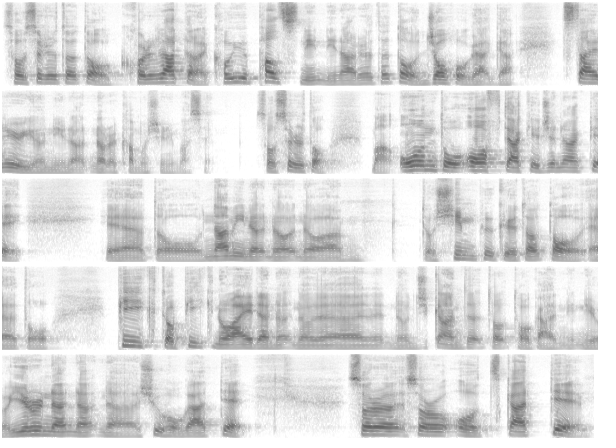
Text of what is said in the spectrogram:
そうすると、これだったらこういうパルスになると、情報が伝えれるようになるかもしれません。そうすると、まあ、オンとオフだけじゃなくて、えーと、波のののと振幅とと,、えーと、ピークとピークの間ののの時間ととかにいろいろななな手法があって、それそれを使って、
